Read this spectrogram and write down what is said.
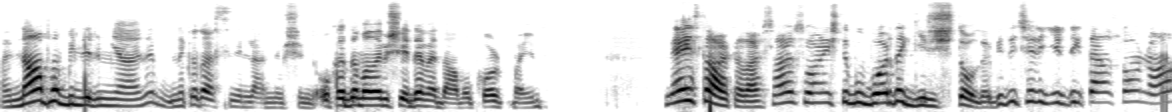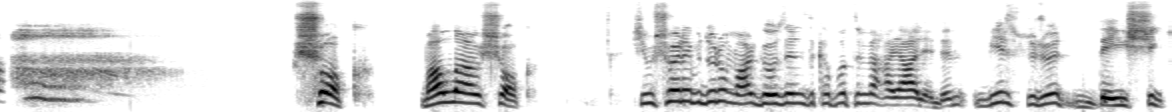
Hani ne yapabilirim yani? Ne kadar sinirlendim şimdi. O kadın bana bir şey demedi ama korkmayın. Neyse arkadaşlar, sonra, işte, bu bu arada girişte oluyor. Biz içeri girdikten sonra şok. Vallahi şok. Şimdi şöyle bir durum var, gözlerinizi kapatın ve hayal edin. Bir sürü değişik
